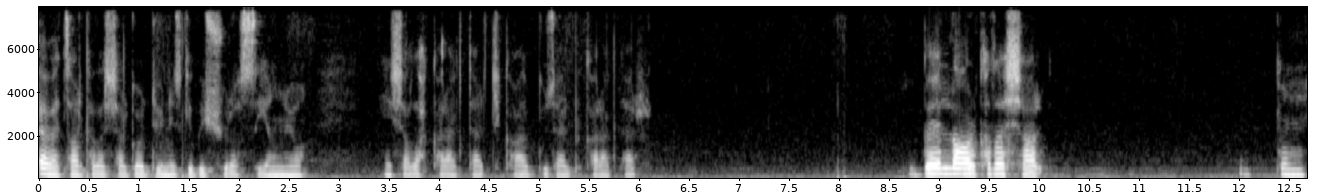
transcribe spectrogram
Evet arkadaşlar gördüğünüz gibi şurası yanıyor. İnşallah karakter çıkar. Güzel bir karakter. Bella arkadaşlar. Bun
